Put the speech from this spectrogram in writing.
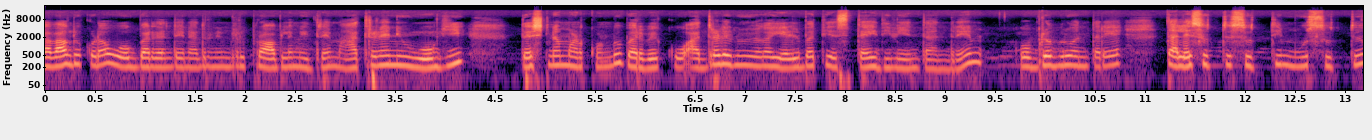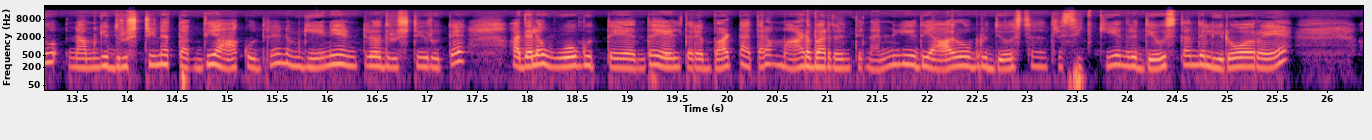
ಯಾವಾಗಲೂ ಕೂಡ ಹೋಗ್ಬಾರ್ದಂತೆ. ಏನಾದರೂ ನಿಮ್ಮದ್ರಲ್ಲಿ ಪ್ರಾಬ್ಲಮ್ ಇದ್ದರೆ ಮಾತ್ರನೇ ನೀವು ಹೋಗಿ ದರ್ಶನ ಮಾಡಿಕೊಂಡು ಬರಬೇಕು. ಅದರಲ್ಲೂ ಇವಾಗ ಎಳ್ಬತ್ತಿ ಎಸ್ತಾ ಇದ್ದೀವಿ ಅಂತ ಅಂದರೆ ಒಬ್ಬರೊಬ್ರು ಅಂತಾರೆ, ತಲೆ ಸುತ್ತು, ಸುತ್ತಿ, ಮೂರು ಸುತ್ತು, ನಮಗೆ ದೃಷ್ಟಿನ ತೆಗ್ದು ಹಾಕಿದ್ರೆ ನಮ್ಗೆ ಏನೇ ಅಂಟಿರೋ ದೃಷ್ಟಿ ಇರುತ್ತೆ, ಅದೆಲ್ಲ ಹೋಗುತ್ತೆ ಅಂತ ಹೇಳ್ತಾರೆ. ಬಟ್ ಆ ಥರ ಮಾಡಬಾರ್ದಂತೆ. ನನಗೆ ಇದು ಯಾರೋ ಒಬ್ಬರು ದೇವಸ್ಥಾನ ಹತ್ರ ಸಿಕ್ಕಿ, ಅಂದರೆ ದೇವಸ್ಥಾನದಲ್ಲಿ ಇರೋರೇ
